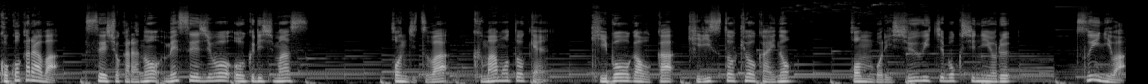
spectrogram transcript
ここからは聖書からのメッセージをお送りします。本日は熊本県希望が丘キリスト教会の本堀修一牧師によるついには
